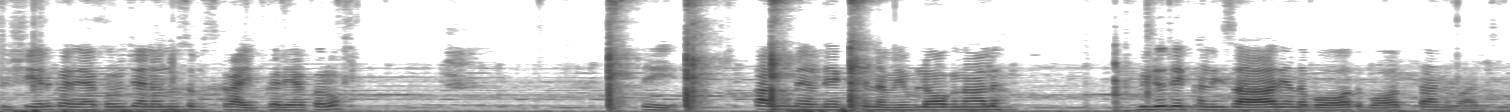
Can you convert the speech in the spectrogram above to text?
ਤੇ ਸ਼ੇਅਰ ਕਰਿਆ ਕਰੋ ਚੈਨਲ ਨੂੰ ਸਬਸਕ੍ਰਾਈਬ ਕਰਿਆ ਕਰੋ। ਤੇ ਕੱਲ ਮਿਲਦੇ ਆ ਕਿਸੇ ਨਵੇਂ ਵਲੌਗ ਨਾਲ। ਵੀਡੀਓ ਦੇਖਣ ਲਈ ਸਾਰਿਆਂ ਦਾ ਬਹੁਤ ਬਹੁਤ ਧੰਨਵਾਦ ਜੀ।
